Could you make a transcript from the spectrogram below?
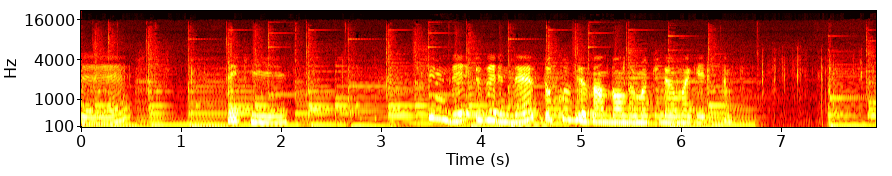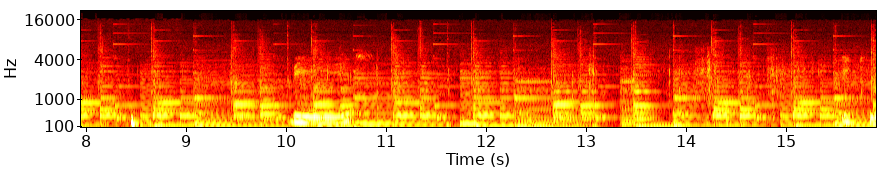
ve sekiz. Şimdi üzerinde 9 yazan dondurma külahıma geçtim. Bir, iki,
